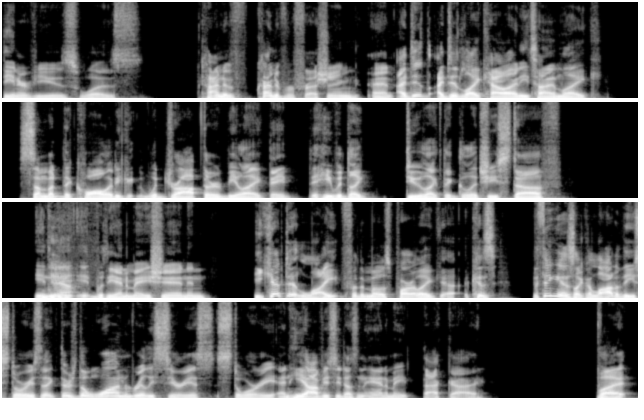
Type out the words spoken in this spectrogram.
the interviews was kind of kind of refreshing and I did I did like how anytime like somebody the quality would drop there would be like they he would like do like the glitchy stuff in Yeah. the, with the animation and he kept it light for the most part like uh, because the thing is like a lot of these stories like there's the one really serious story and he obviously doesn't animate that guy. But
